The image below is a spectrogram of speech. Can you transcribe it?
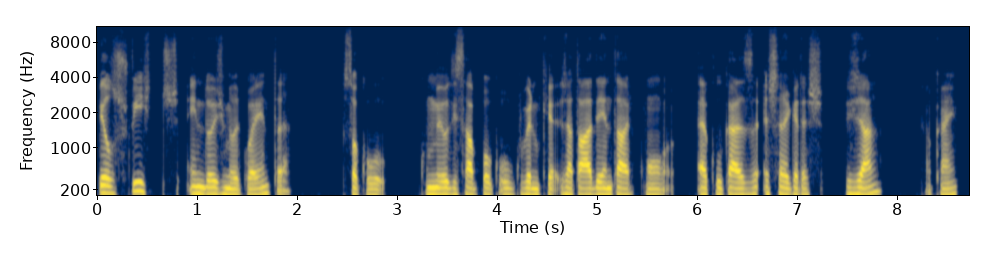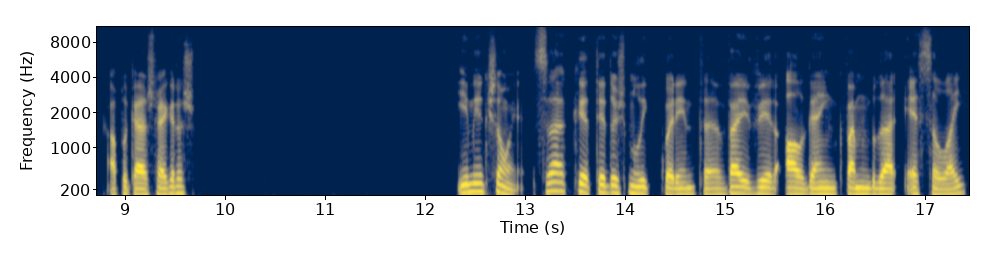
pelos vistos em 2040, só que, como eu disse há pouco, o governo já está a adiantar com, a colocar as regras já, ok? A aplicar as regras. E a minha questão é: será que até 2040 vai haver alguém que vai mudar essa lei?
